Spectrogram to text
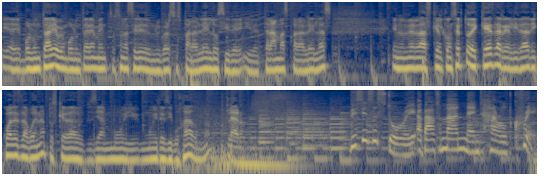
eh, voluntaria o involuntariamente pues, una serie de universos paralelos y de tramas paralelas en las que el concepto de qué es la realidad y cuál es la buena pues queda ya muy muy desdibujado, ¿no? Claro. This is a story about a man named Harold Crick.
